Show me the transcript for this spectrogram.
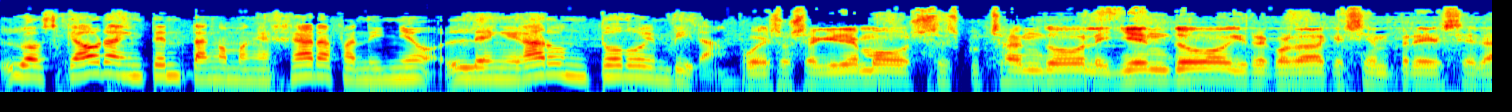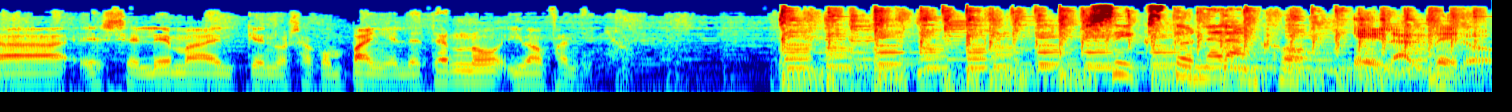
Los que ahora intentan manejar a Fandiño le negaron todo en vida. Pues os seguiremos escuchando, leyendo y recordad que siempre será ese lema el que nos acompañe, el eterno Iván Fandiño. Sixto Naranjo. El albero.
